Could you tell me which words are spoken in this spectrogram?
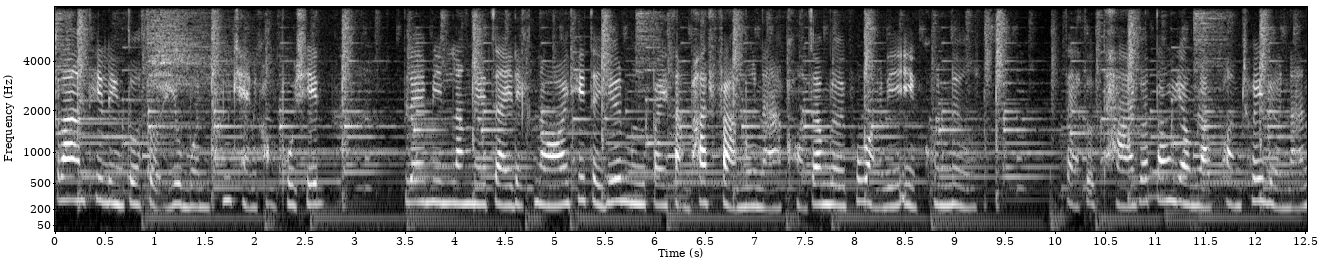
กล้ามที่ลิงตัวสวยอยู่บนท่อนแขนของภูชิตเปลมินลังเลใจเล็กน้อยที่จะยื่นมือไปสัมผัสฝ่ามือหนาของจำเลยผู้หวังดีอีกคนหนึ่ง แต่สุดท้ายก็ต้องยอมรับความช่วยเหลือนั้น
